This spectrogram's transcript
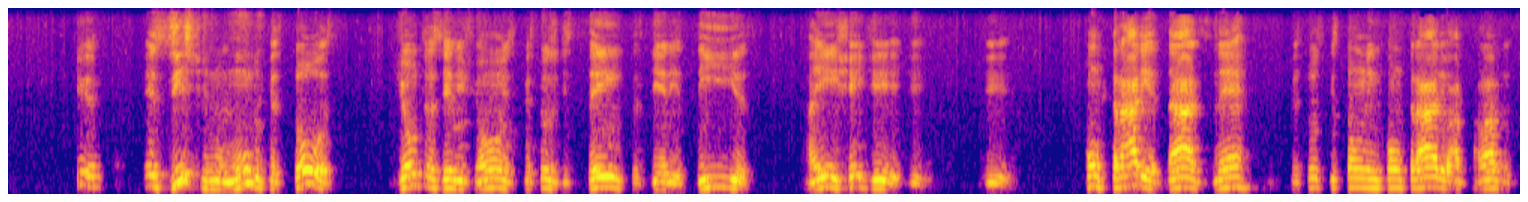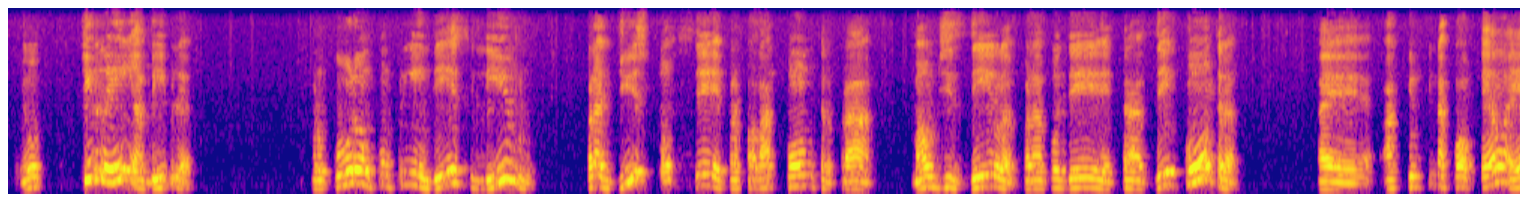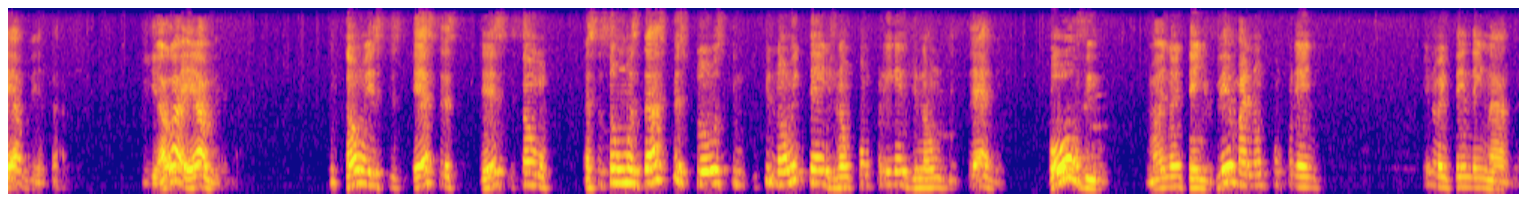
que existem no mundo pessoas de outras religiões, pessoas de seitas, de heresias, aí cheio de, de, de contrariedades, né? Pessoas que estão em contrário à palavra do Senhor, que leem a Bíblia, procuram compreender esse livro para distorcer, para falar contra, para maldizê-la, para poder trazer contra é, aquilo que na qual ela é a verdade. E ela é a verdade. Então, esses, essas, esses são, essas são umas das pessoas que, que não entendem, não compreendem, não discernem. Ouvem, mas não entendem. Vê, mas não compreendem. E não entendem nada.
